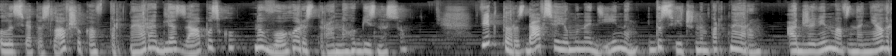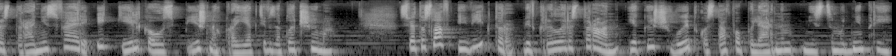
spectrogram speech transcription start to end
коли Святослав шукав партнера для запуску нового ресторанного бізнесу. Віктор здався йому надійним і досвідченим партнером, адже він мав знання в ресторанній сфері і кілька успішних проєктів за плечима. Святослав і Віктор відкрили ресторан, який швидко став популярним місцем у Дніпрі.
